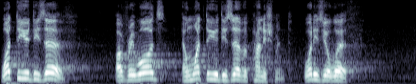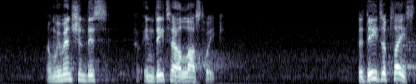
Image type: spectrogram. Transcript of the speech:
What do you deserve of rewards and what do you deserve of punishment? What is your worth? And we mentioned this in detail last week. The deeds are placed.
